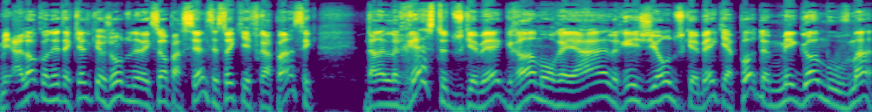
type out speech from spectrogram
mais alors qu'on est à quelques jours d'une élection partielle, c'est ça qui est frappant, c'est que dans le reste du Québec, Grand Montréal, région du Québec, il n'y a pas de méga mouvement.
